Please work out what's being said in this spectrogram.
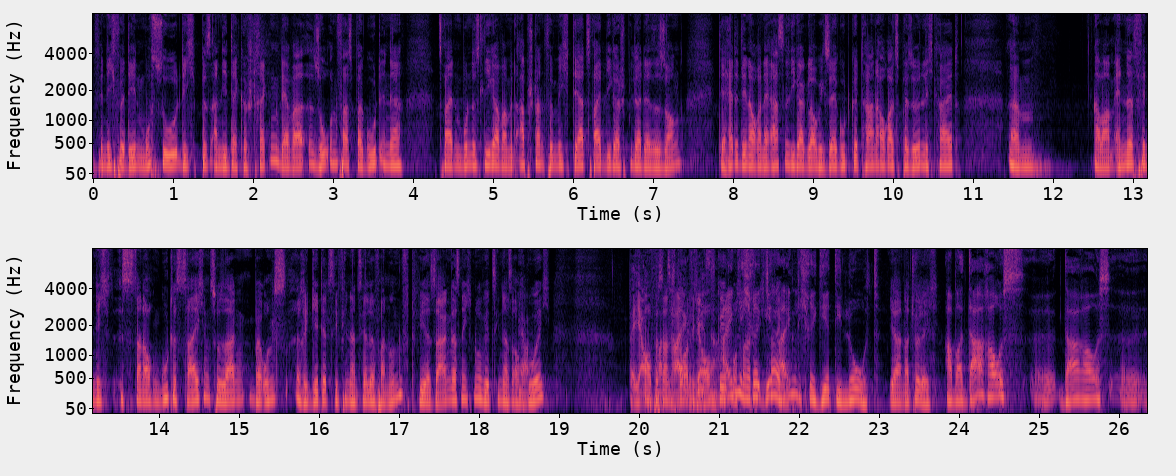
finde ich, für den musst du dich bis an die Decke strecken. Der war so unfassbar gut in der zweiten Bundesliga, war mit Abstand für mich der Zweitligaspieler der Saison. Der hätte den auch in der ersten Liga, glaube ich, sehr gut getan, auch als Persönlichkeit. Ähm, aber am Ende finde ich, ist es dann auch ein gutes Zeichen zu sagen, bei uns regiert jetzt die finanzielle Vernunft. Wir sagen das nicht nur, wir ziehen das auch Ja. durch. Wäre ja auch gewesen. aufgeht, muss man Eigentlich, natürlich regi zeigen. eigentlich regiert die Not. Ja, natürlich. Aber daraus, äh, daraus, äh,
